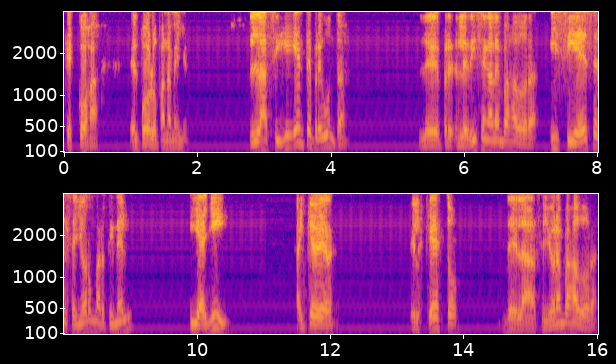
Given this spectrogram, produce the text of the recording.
que escoja el pueblo panameño. La siguiente pregunta le, le dicen a la embajadora, ¿y si es el señor Martinelli? Y allí hay que ver el gesto de la señora embajadora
